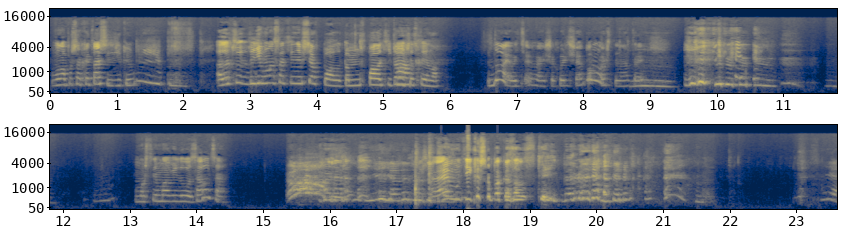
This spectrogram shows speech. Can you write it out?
вона почала хитатися і тільки. Але це тоді вона, кстати, не вся впала, там не впала тільки Так. частина. Давай витягай, що хочеш, я помножити на три. Може, ти мав відео це? Ні, я не дуже. А йому тільки що показав скріпер. Ні.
